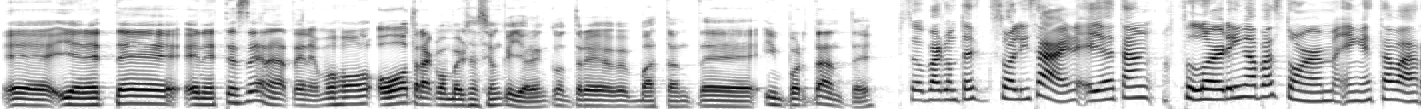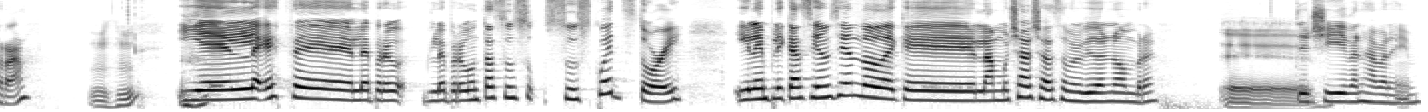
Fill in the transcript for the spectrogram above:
Eh, y en este en esta escena tenemos otra conversación que yo la encontré bastante importante. So, para contextualizar, ellos están flirting up a Storm en esta barra. Ujú. Y él este, le, pre- le pregunta su, su squid story. Y la implicación siendo de que la muchacha, se me olvidó el nombre. Eh, Did she even have a name?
